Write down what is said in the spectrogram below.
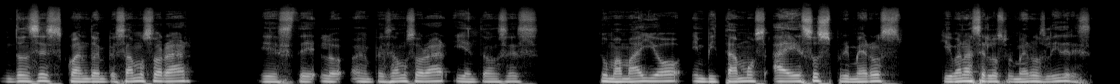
Entonces, cuando empezamos a orar, este, lo, empezamos a orar y entonces tu mamá y yo invitamos a esos primeros que iban a ser los primeros líderes.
